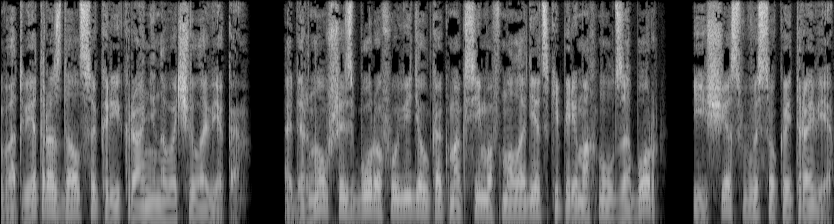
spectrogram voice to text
В ответ раздался крик раненого человека. Обернувшись, Буров увидел, как Максимов молодецки перемахнул забор и исчез в высокой траве.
